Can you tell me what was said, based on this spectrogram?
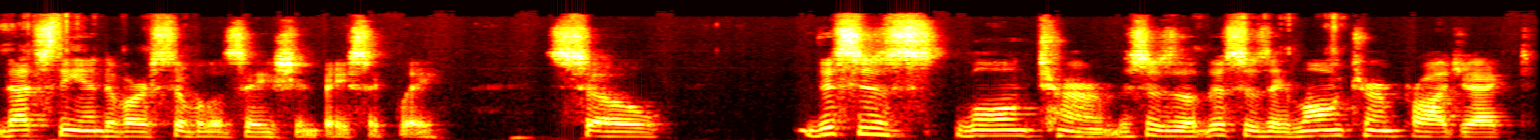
that's the end of our civilization, basically. So this is long term. This is a this is a long term project.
